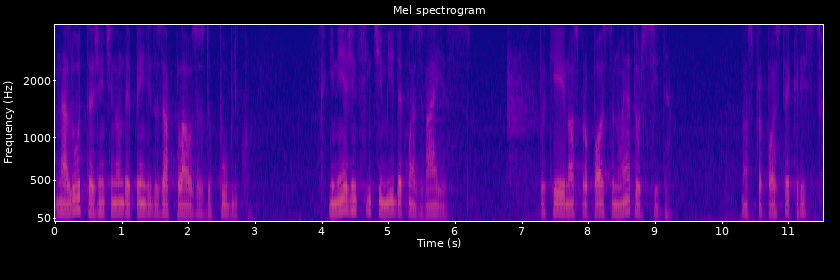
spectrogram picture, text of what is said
Na luta, a gente não depende dos aplausos do público. E nem a gente se intimida com as vaias. Porque o nosso propósito não é a torcida. Nosso propósito é Cristo.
